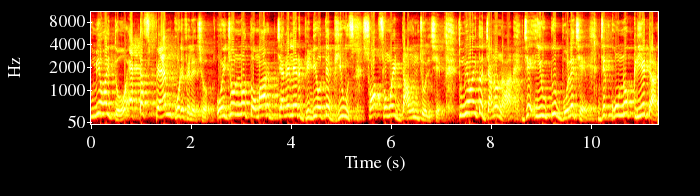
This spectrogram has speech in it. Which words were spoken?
তুমি হয়তো একটা স্প্যাম করে ফেলেছ। ওই জন্য তোমার চ্যানেলের ভিডিওতে ভিউজ সব সময় ডাউন চলছে। তুমি হয়তো জানো না যে ইউটিউব বলেছে যে কোনো ক্রিয়েটার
